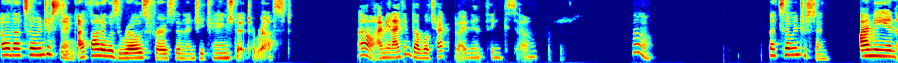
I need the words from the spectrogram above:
oh that's so interesting i thought it was rose first and then she changed it to rust Oh, I mean I can double check, but I didn't think so. oh that's so interesting I mean,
